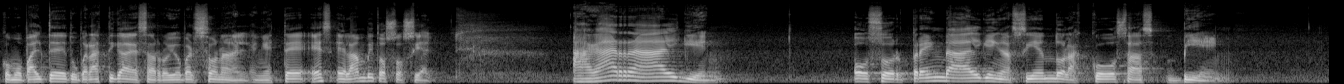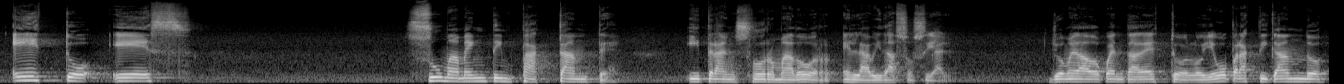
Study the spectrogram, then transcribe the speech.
como parte de tu práctica de desarrollo personal. En este es el ámbito social. Agarra a alguien o sorprenda a alguien haciendo las cosas bien. Esto es sumamente impactante y transformador en la vida social. Yo me he dado cuenta de esto, lo llevo practicando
